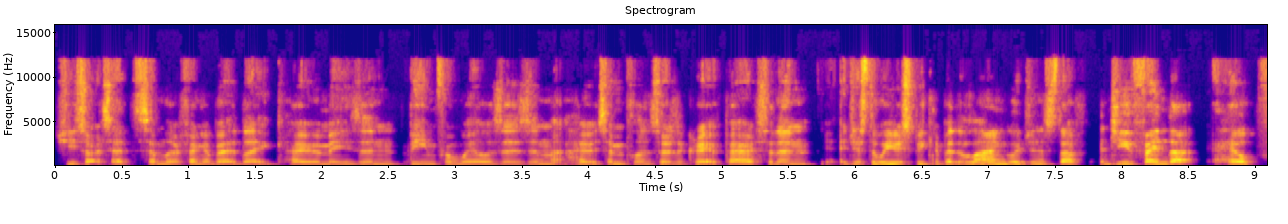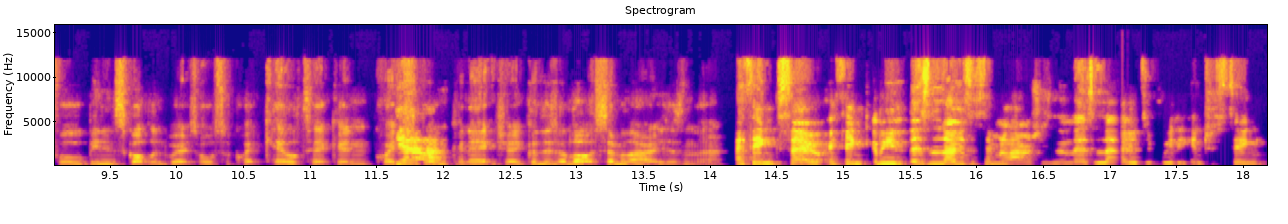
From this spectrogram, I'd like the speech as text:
she sort of said similar thing about like how amazing being from Wales is and like, how it's influenced her as a creative person and just the way you're speaking about the language and stuff. Do you find that helpful being in Scotland where it's also quite Celtic and quite yeah. strong connection? Because there's a lot of similarities, isn't there? I think so. I think I mean there's loads of similarities and there's loads of really interesting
